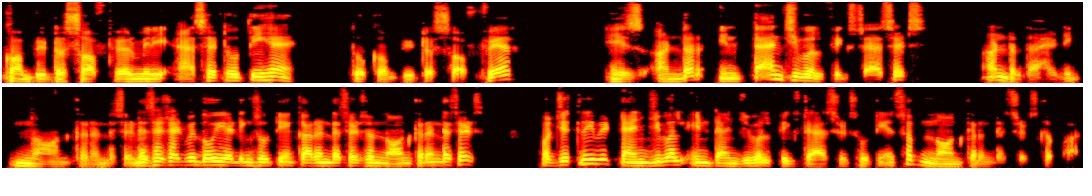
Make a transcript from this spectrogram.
computer software मेरी एसेट होती है तो computer software is under intangible fixed assets under the heading non current asset asset side में दो ही हेडिंग्स होती हैं करंट एसेट्स और नॉन करंट एसेट्स और जितनी भी टेंजिबल इंटेंजिबल फिक्स्ड एसेट्स होती हैं, सब नॉन करंट एसेट्स का पार्ट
